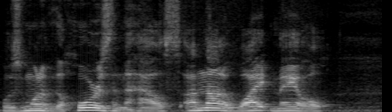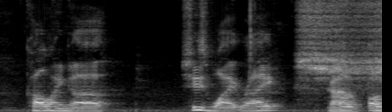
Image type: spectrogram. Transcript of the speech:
was one of the whores in the house, I'm not a white male calling a. She's white, right? A, a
